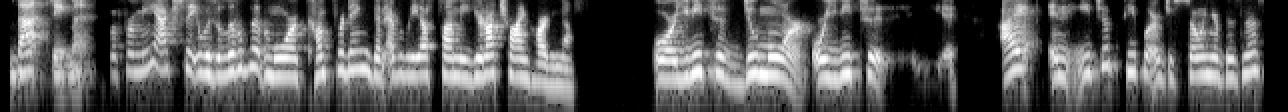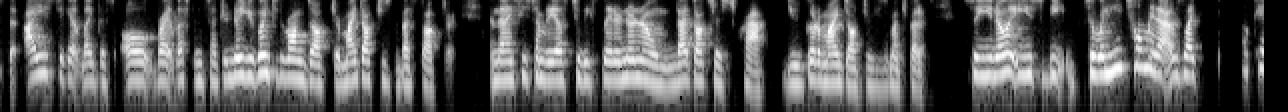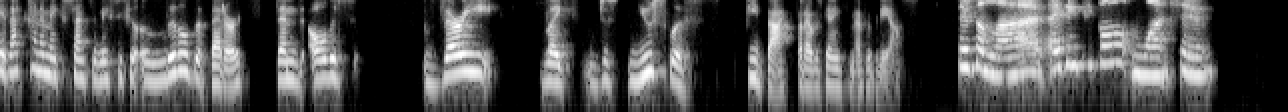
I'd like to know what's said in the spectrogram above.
that statement? But for me, actually, it was a little bit more comforting than everybody else telling me you're not trying hard enough, or you need to do more, or you need to I in Egypt, people are just so in your business that I used to get like this all right, left, and center. No, you're going to the wrong doctor. My doctor's the best doctor. And then I see somebody else two weeks later. No, no, that doctor's crap. You go to my doctor. He's much better. So you know, it used to be. So when he told me that, I was like, okay, that kind of makes sense. It makes me feel a little bit better than all this very like just useless feedback that I was getting from everybody else. There's a lot. I think people want to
